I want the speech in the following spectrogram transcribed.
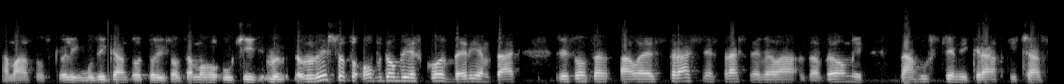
a mal som skvelých muzikantov, ktorých som sa mohol učiť. Vieš čo, to obdobie skôr beriem tak, že som sa ale strašne, strašne veľa za veľmi nahustený krátky čas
